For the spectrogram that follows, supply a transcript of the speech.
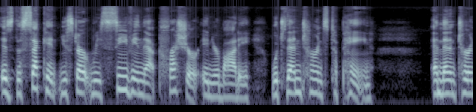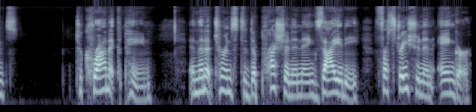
is the second you start receiving that pressure in your body, which then turns to pain. And then it turns to chronic pain. And then it turns to depression and anxiety, frustration and anger.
